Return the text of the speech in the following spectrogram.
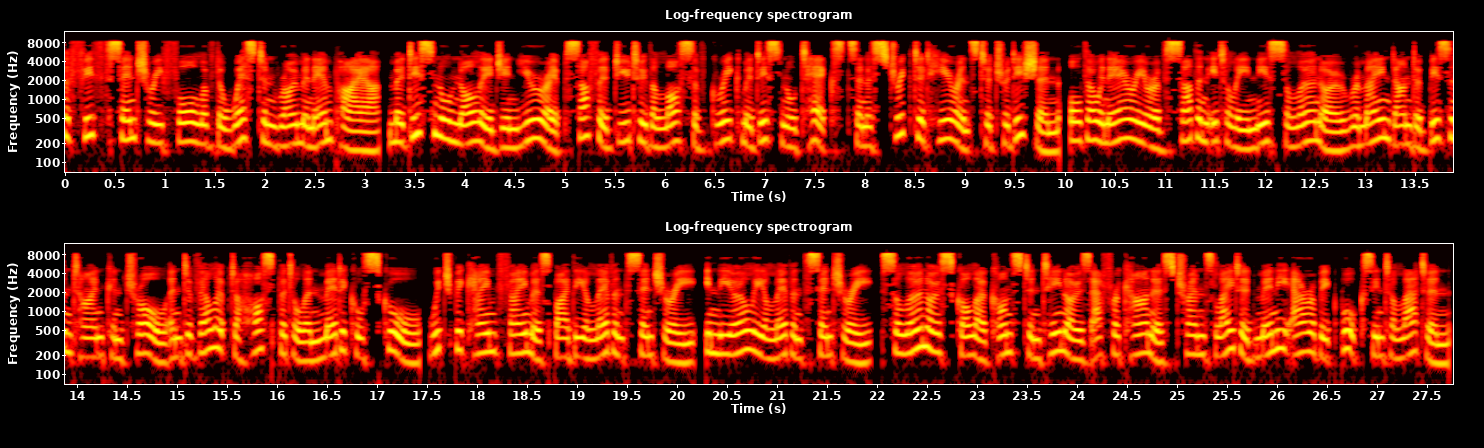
the 5th-century fall of the Western Roman Empire, medicinal knowledge in Europe suffered due to the loss of Greek medicinal texts and a strict adherence to tradition, although an area of southern Italy near Salerno remained under Byzantine control and developed a hospital and medical school, which became famous by the 11th century. In the early 11th century, Salerno scholar Constantinus Africanus translated many Arabic books into Latin,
